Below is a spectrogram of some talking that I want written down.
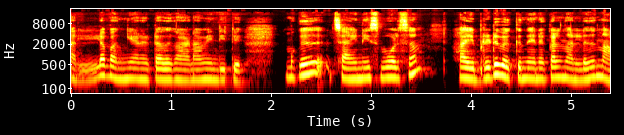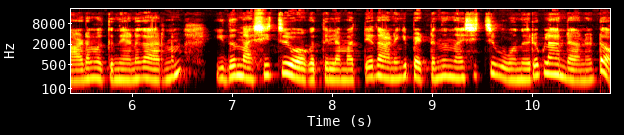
നല്ല ഭംഗിയാണ് കേട്ടോ അത് കാണാൻ വേണ്ടിയിട്ട്. നമുക്ക് ചൈനീസ് ബോൾസും ഹൈബ്രിഡ് വെക്കുന്നതിനേക്കാൾ നല്ലത് നാടൻ വെക്കുന്നതാണ്. കാരണം ഇത് നശിച്ചു പോകത്തില്ല. മറ്റേതാണെങ്കിൽ പെട്ടെന്ന് നശിച്ചു പോകുന്ന ഒരു പ്ലാന്റ് ആണ് കേട്ടോ.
